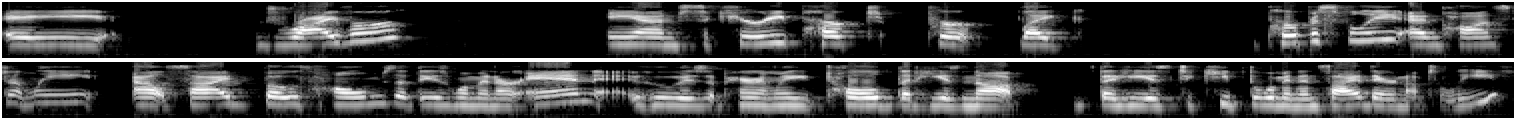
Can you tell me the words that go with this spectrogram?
a driver and security parked per like purposefully and constantly outside both homes that these women are in who is apparently told that he is not that he is to keep the women inside they're not to leave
